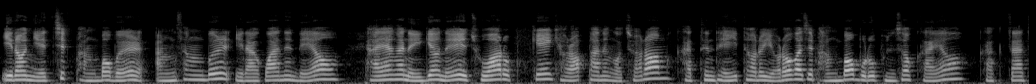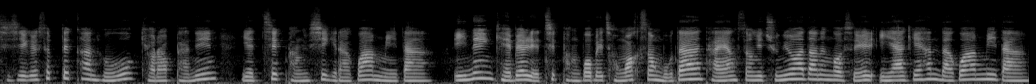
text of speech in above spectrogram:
이런 예측 방법을 앙상블이라고 하는데요. 다양한 의견을 조화롭게 결합하는 것처럼 같은 데이터를 여러 가지 방법으로 분석하여 각자 지식을 습득한 후 결합하는 예측 방식이라고 합니다. 이는 개별 예측 방법의 정확성보다 다양성이 중요하다는 것을 이야기한다고 합니다.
